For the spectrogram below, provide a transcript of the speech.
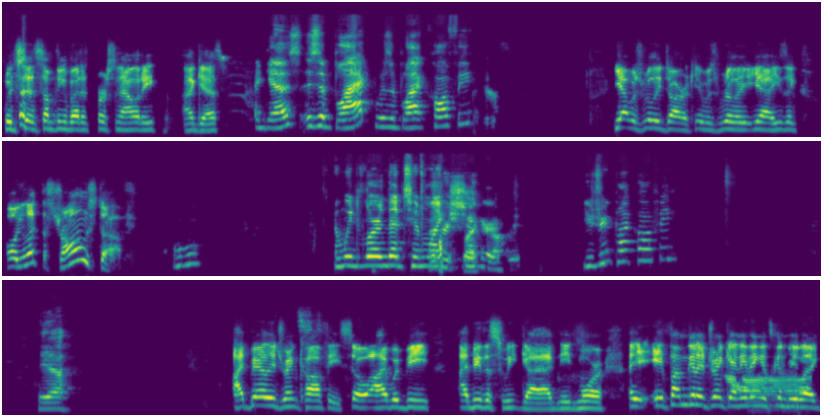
Which says something about his personality, I guess. I guess. Is it black? Was it black coffee? Yeah, it was really dark. It was really, yeah. He's like, oh, you like the strong stuff. Mm-hmm. And we learned that Tim likes sugar. You drink black coffee? Yeah. I barely drink coffee, so I would be, I'd be the sweet guy. I'd need more. I- If I'm gonna drink anything, it's gonna be like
